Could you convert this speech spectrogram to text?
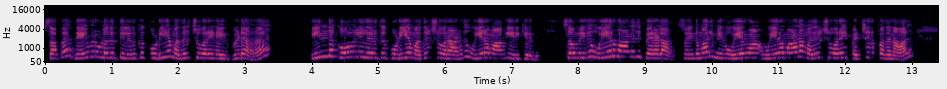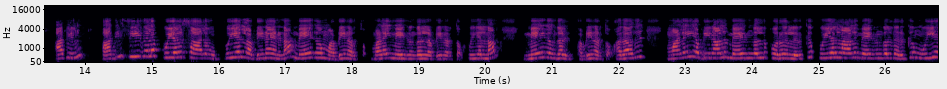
அப்ப தேவர் உலகத்தில் இருக்கக்கூடிய மதில் சுவரினை விட இந்த கோவிலில் இருக்கக்கூடிய மதில் சுவரானது உயரமாக இருக்கிறது. சோ மிக உயர்வானது பெறலாம் சோ இந்த மாதிரி மிக உயர்வா உயரமான மதில் சுவரை பெற்றிருப்பதனால் அதில் அதிசீதள புயல் சாலவும் புயல் அப்படின்னா என்னன்னா மேகம் அப்படின்னு அர்த்தம். மலை மேகங்கள் அப்படின்னு அர்த்தம். புயல்னா மேகங்கள் அப்படின்னு அர்த்தம். அதாவது மலை அப்படின்னாலும் மேகங்கள்னு பொருள் இருக்கு. புயல்னாலும் மேகங்கள்னு இருக்கு. முய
